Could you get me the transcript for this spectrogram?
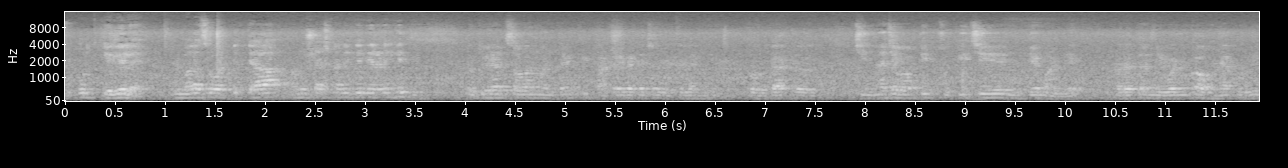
सुपूर्द केलेला आहे. आणि मला असं वाटतं त्या अनुशासनाने ते निर्णय घेतील. पृथ्वीराज चव्हाण म्हणतात की ठाकरे गटाच्या वकिलांनी कोर्टात चिन्हाच्या बाबतीत चुकीचे मुद्दे मांडले. खरं तर निवडणुका होण्यापूर्वी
